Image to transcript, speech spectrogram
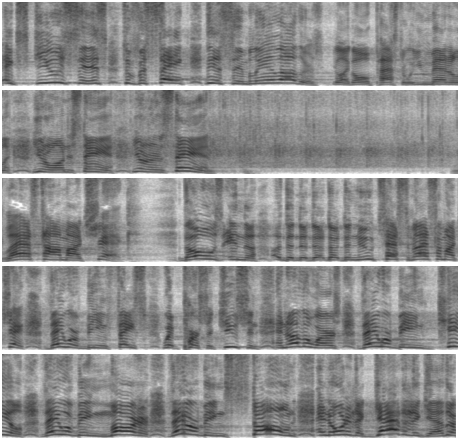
excuses to forsake the assembly of others. You're like, oh, Pastor, well, you meddling. You don't understand. You don't understand. Last time I checked, those in the, the, the, the, the New Testament, last time I checked, they were being faced with persecution. In other words, they were being killed, they were being martyred, they were being stoned in order to gather together,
